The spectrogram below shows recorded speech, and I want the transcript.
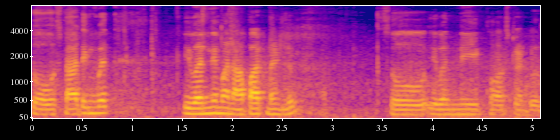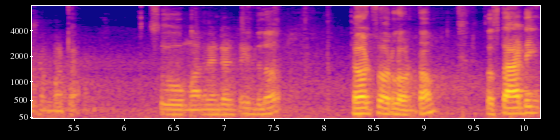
సో స్టార్టింగ్ విత్ ఇవన్నీ మన అపార్ట్మెంట్లు సో ఇవన్నీ కాస్ట్ అండ్ అనమాట సో మనం ఏంటంటే ఇందులో థర్డ్ ఫ్లోర్లో ఉంటాం. సో స్టార్టింగ్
